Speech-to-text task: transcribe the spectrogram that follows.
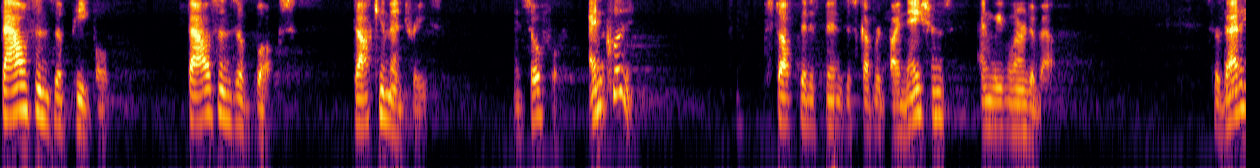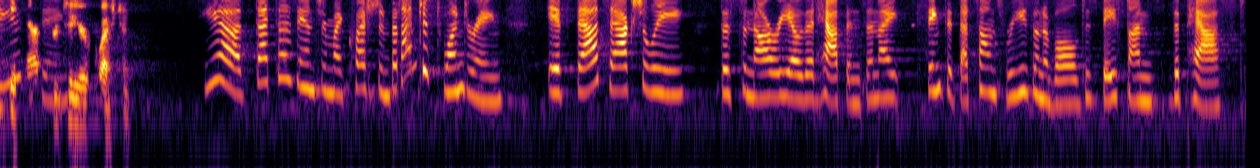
thousands of people thousands of books documentaries and so forth including stuff that has been discovered by nations and we've learned about. So, so that is the answer think, to your question. Yeah, that does answer my question. But I'm just wondering if that's actually the scenario that happens. And I think that that sounds reasonable just based on the past.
